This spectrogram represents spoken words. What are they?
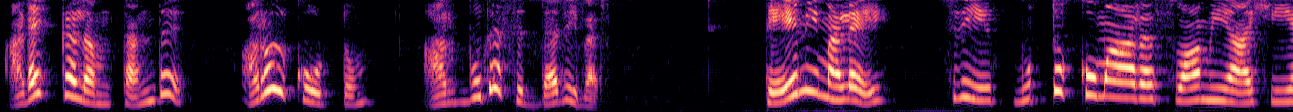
அடைக்கலம் தந்து அருள் கூட்டும் அற்புத சித்தர் இவர். தேனிமலை ஸ்ரீ முத்துக்குமார சுவாமியாகிய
